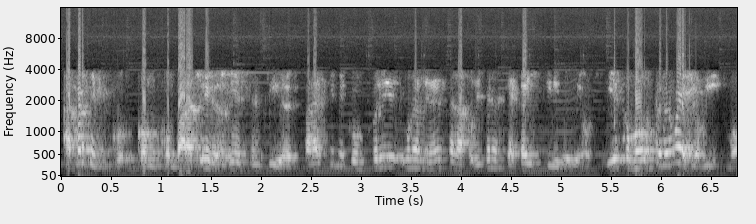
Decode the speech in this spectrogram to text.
Aparte, con, comparaciones que no tienen sentido, es, ¿para qué me compré una milanesa napolitana si acá hay fideos? Y es como, pero no es lo mismo.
